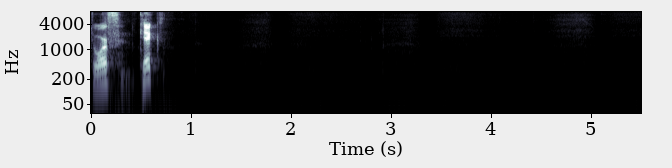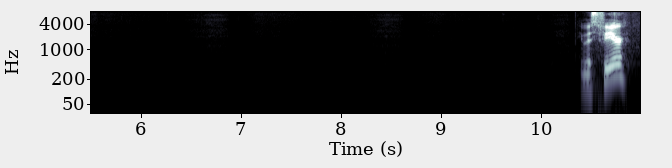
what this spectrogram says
Dwarf. Kick. hemisphere. fear.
